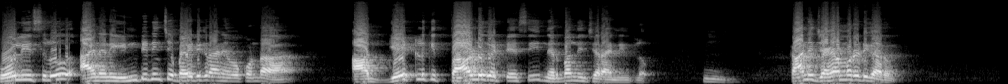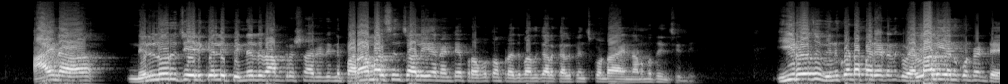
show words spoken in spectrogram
పోలీసులు ఆయనని ఇంటి నుంచి బయటికి రానివ్వకుండా ఆ గేట్లకి తాళ్ళు కట్టేసి నిర్బంధించారు ఆయన ఇంట్లో. కానీ జగన్మోహన్ రెడ్డి గారు ఆయన నెల్లూరు జైలుకి వెళ్ళి పిన్నెల్లి రామకృష్ణారెడ్డిని పరామర్శించాలి అని అంటే ప్రభుత్వం ప్రతిబంధకాలు కల్పించకుండా ఆయన అనుమతించింది. ఈ రోజు వినుకొండ పర్యటనకు వెళ్ళాలి అనుకుంటుంటే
